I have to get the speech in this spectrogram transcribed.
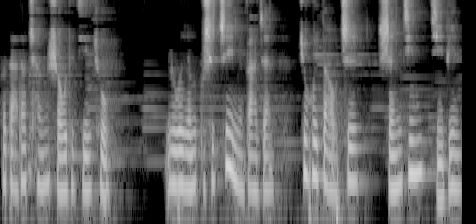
和达到成熟的基础。如果人不是这面发展，就会导致神经疾病。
